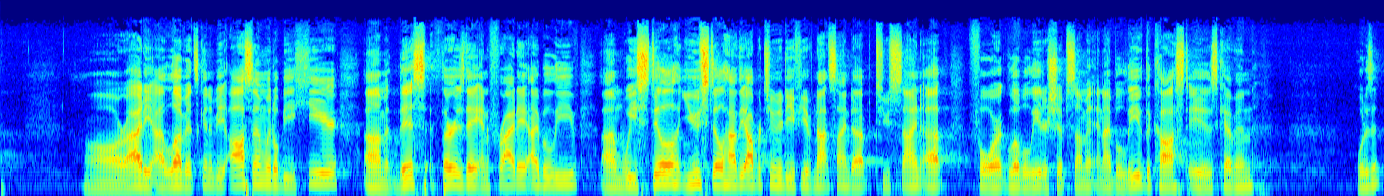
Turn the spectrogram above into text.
All righty, I love it. It's going to be awesome. It'll be here um, this Thursday and Friday, I believe. Um, we still, you still have the opportunity, if you have not signed up, to sign up for Global Leadership Summit. And I believe the cost is, Kevin, what is it?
